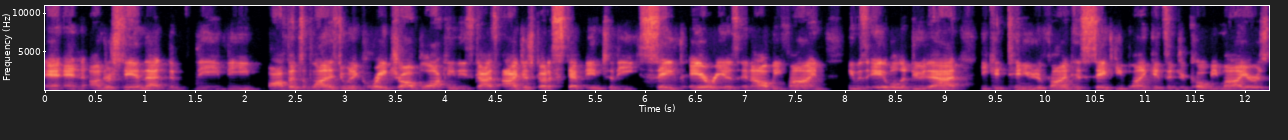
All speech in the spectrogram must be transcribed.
and, and understand that the, the, the offensive line is doing a great job blocking these guys. I just got to step into the safe areas and I'll be fine. He was able to do that. He continued to find his safety blankets in Jakobi Meyers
